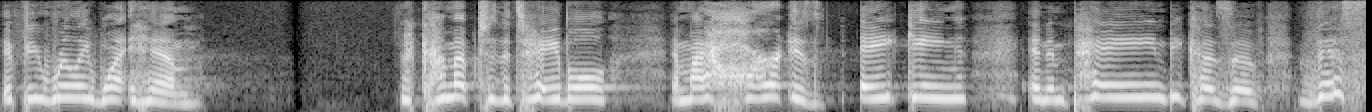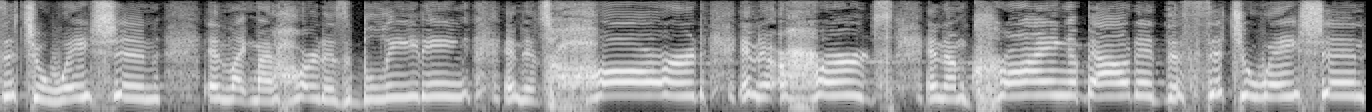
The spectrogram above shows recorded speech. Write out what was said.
if you really want Him. I come up to the table and my heart is aching and in pain because of this situation. And like my heart is bleeding and it's hard and it hurts and I'm crying about it. This situation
